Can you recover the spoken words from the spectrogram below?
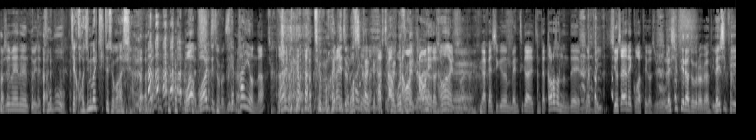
요즘에는 또 이제 두부 제가 거짓말 칠 때 저거 하지 않았나? 뭐, 뭐 할 때 저러지? 세 판이었나? 뭐할 때 저러지? 머쓱할 때, 머쓱할 때. 당황, 당황해가지고. 당황할 때. 그러니까 약간 지금 멘트가 진짜 떨어졌는데 뭔가 더 이- 지어 짜야 될 것 같아가지고 레시피라도 그러면. 레시피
